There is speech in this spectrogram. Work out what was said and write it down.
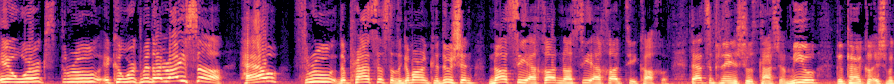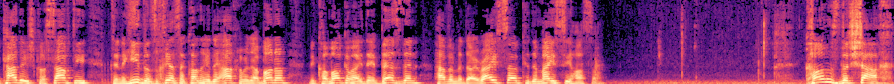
it works through, it could work Midairaisa. How? Through the process of the Gemara and Kedushin, Nasi Echad, Nasi Echad Tikacha. That's a Pnei Yeshua's Kasha. Miu, Beperko Ish Mekadesh, Kasavti, Tenehida, Zechias HaKadan, Yedei Achim, Yedei Abanam, Mikamakam, Yedei Bezdin, Medai Raisa, Kedemaisi Hasan. Comes the Shach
